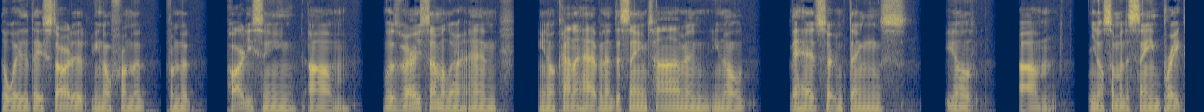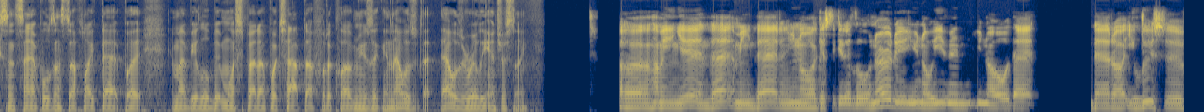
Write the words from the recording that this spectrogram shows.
the way that they started. You know from the from the party scene um, was very similar, and you know kind of happened at the same time, and you know they had certain things, you know, um, you know, some of the same breaks and samples and stuff like that, but it might be a little bit more sped up or chopped up for the club music, and that was that, that was really interesting. Uh, I mean, yeah, and that, I mean, that, and you know, I guess to get a little nerdy, you know, even you know that that uh, elusive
